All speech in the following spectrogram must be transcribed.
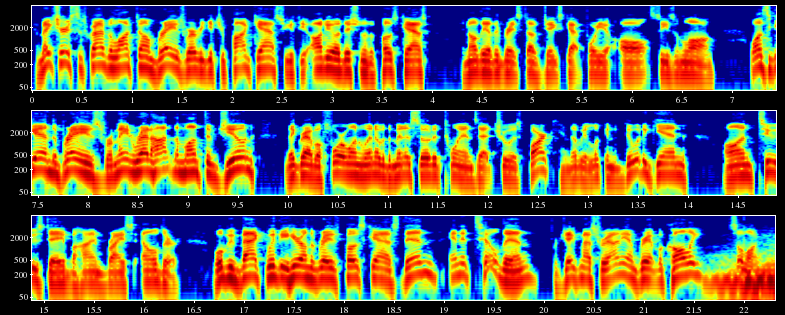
And make sure you subscribe to Locked On Braves wherever you get your podcasts. You get the audio edition of the postcast and all the other great stuff Jake's got for you all season long. Once again, the Braves remain red hot in the month of June. They grab a 4 1 win over the Minnesota Twins at Truist Park, and they'll be looking to do it again on Tuesday behind Bryce Elder. We'll be back with you here on the Braves Postcast then. And until then, for Jake Mastroianni, I'm Grant McAuley. So long.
